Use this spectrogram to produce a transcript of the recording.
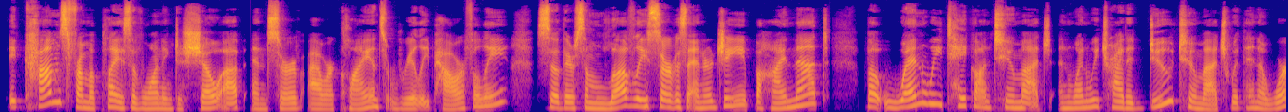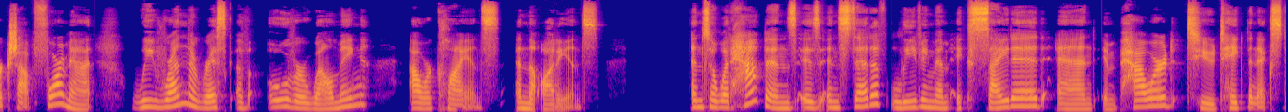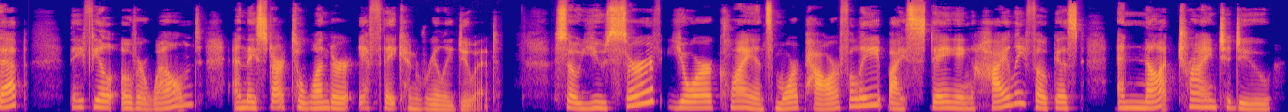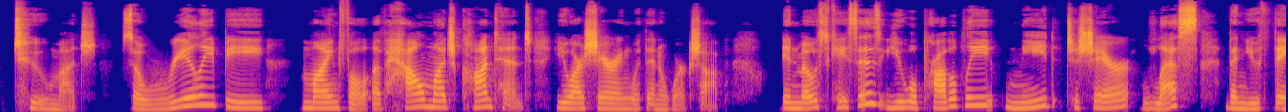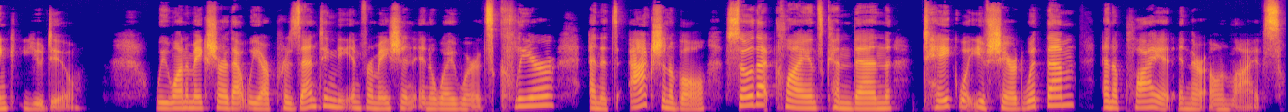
It comes from a place of wanting to show up and serve our clients really powerfully. So there's some lovely service energy behind that. But when we take on too much and when we try to do too much within a workshop format, we run the risk of overwhelming our clients and the audience. And so, what happens is instead of leaving them excited and empowered to take the next step, they feel overwhelmed and they start to wonder if they can really do it. So, you serve your clients more powerfully by staying highly focused and not trying to do too much. So, really be mindful of how much content you are sharing within a workshop. In most cases, you will probably need to share less than you think you do. We want to make sure that we are presenting the information in a way where it's clear and it's actionable so that clients can then take what you've shared with them and apply it in their own lives.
